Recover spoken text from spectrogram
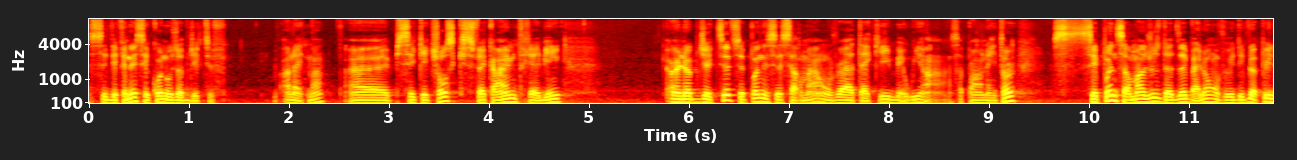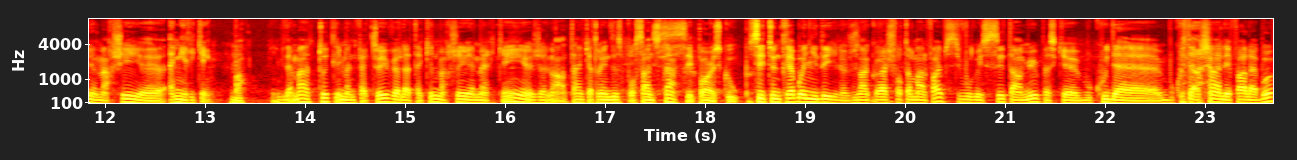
c'est définir c'est quoi nos objectifs, honnêtement. Euh, puis c'est quelque chose qui se fait quand même très bien. Un objectif, c'est pas nécessairement on veut attaquer, ben oui, ça peut en être un. C'est pas nécessairement juste de dire, ben là, on veut développer le marché américain. Bon, Évidemment, toutes les manufacturiers veulent attaquer le marché américain. Je l'entends 90% du temps. C'est pas un scoop. C'est une très bonne idée. Je vous encourage fortement à le faire. Puis si vous réussissez, tant mieux parce que beaucoup d'argent à aller faire là-bas.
